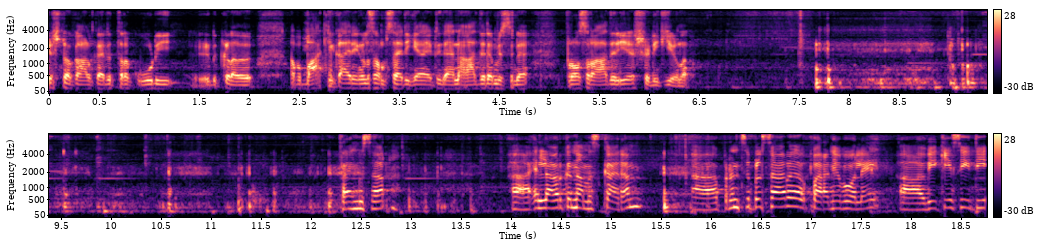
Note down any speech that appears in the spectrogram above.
മിഷനൊക്കെ ആൾക്കാർ ഇത്ര കൂടി എടുക്കണത്. അപ്പോൾ ബാക്കി കാര്യങ്ങൾ സംസാരിക്കാനായിട്ട് ഞാൻ ആതിര മിസ്സിനെ പ്രൊഫസർ ആതിരയെ ക്ഷണിക്കുകയാണ്. Thank you sir. എല്ലാവർക്കും നമസ്കാരം. പ്രിൻസിപ്പൽ സാർ പറഞ്ഞ പോലെ വി കെ സി ടി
